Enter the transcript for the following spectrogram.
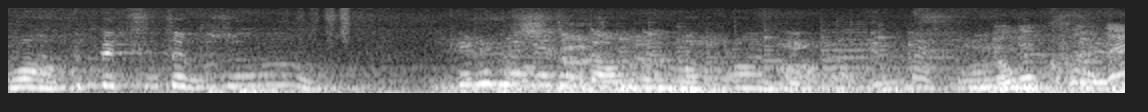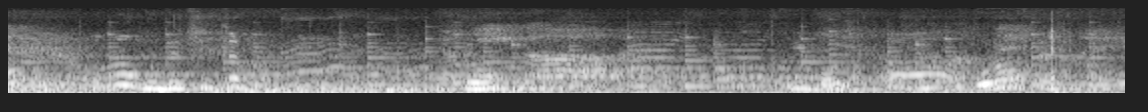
와 근데 진짜 무슨 캐리비안에도 나오는 막 그런 옛날, 옛날 그런 너무 큰데? 어머 근데 진짜 여기가 이 멋있다. 뭐라고 써있어 네덜란드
